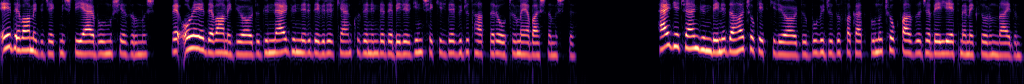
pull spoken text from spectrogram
e devam edecekmiş bir yer bulmuş yazılmış ve oraya devam ediyordu günler günleri devirirken kuzenimde de belirgin şekilde vücut hatları oturmaya başlamıştı. Her geçen gün beni daha çok etkiliyordu bu vücudu fakat bunu çok fazlaca belli etmemek zorundaydım.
